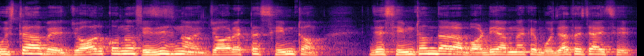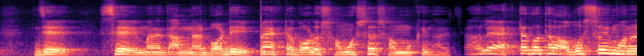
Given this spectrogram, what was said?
বুঝতে হবে, জ্বর কোনো ডিজিজ নয়, জ্বর একটা সিমটম যে সিমটম দ্বারা বডি আপনাকে বোঝাতে চাইছে যে সে মানে আপনার বডি একটা বড় সমস্যার সম্মুখীন হয় তাহলে একটা কথা অবশ্যই মনে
